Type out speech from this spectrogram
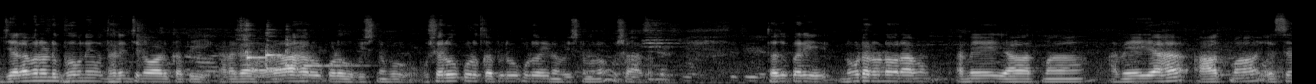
జలము నుండి భూమిని ఉద్ధరించిన వాడు కపి అనగా వరాహ రూపుడు విష్ణువు. ఉషరూపుడు కపిరూపుడు అయిన విష్ణువును ఉషాకపి తదుపరి నూట రెండవ నామం అమేయాత్మ అమేయ ఆత్మ యస్య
